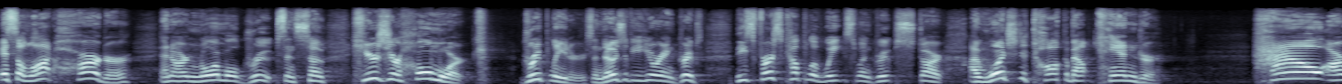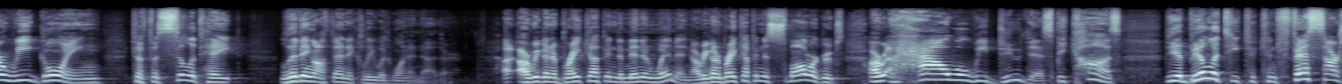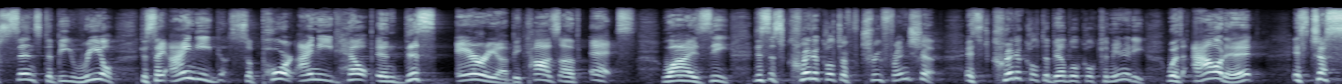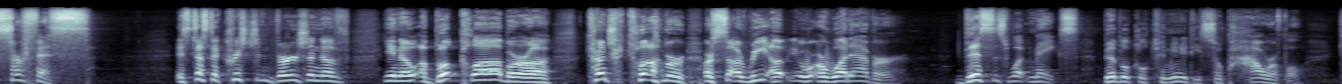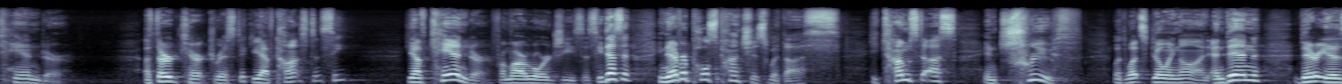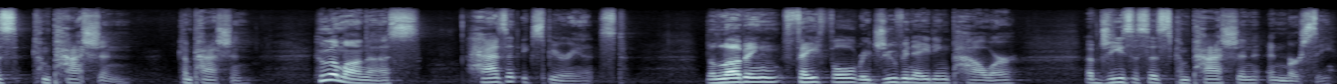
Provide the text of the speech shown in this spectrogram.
It's a lot harder in our normal groups. And so here's your homework, group leaders, and those of you who are in groups. These first couple of weeks when groups start, I want you to talk about candor. How are we going to facilitate living authentically with one another? Uh, are we going to break up into men and women? Are we going to break up into smaller groups? Or how will we do this? Because the ability to confess our sins, to be real, to say, I need support, I need help in this area because of X, Y, Z. This is critical to true friendship. It's critical to biblical community. Without it, it's just surface. It's just a Christian version of, you know, a book club or a country club or, or, uh, or whatever. This is what makes biblical community so powerful candor. A third characteristic you have constancy, you have candor from our Lord Jesus. He doesn't, he never pulls punches with us. He comes to us in truth with what's going on. And then there is compassion. Compassion. Who among us hasn't experienced the loving, faithful, rejuvenating power of Jesus' compassion and mercy?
